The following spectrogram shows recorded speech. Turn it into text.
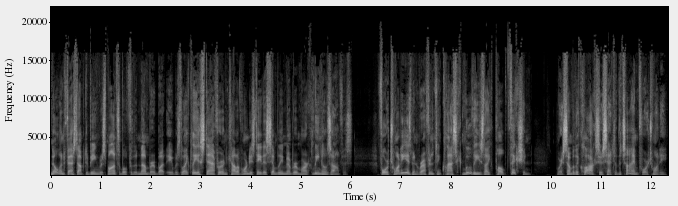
No one fessed up to being responsible for the number, but it was likely a staffer in California State Assembly member Mark Leno's office. 420 has been referenced in classic movies like Pulp Fiction, where some of the clocks are set to the time 420.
